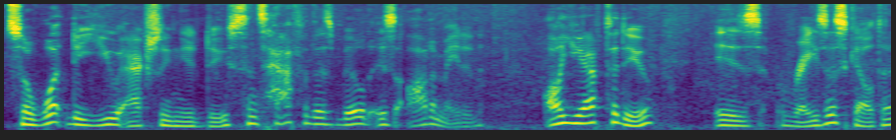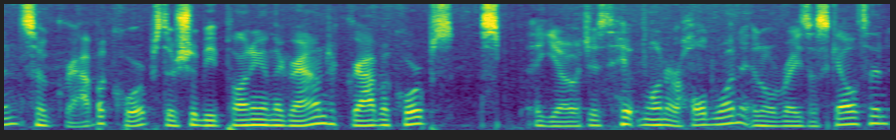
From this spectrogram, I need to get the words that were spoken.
So what do you actually need to do since half of this build is automated? All you have to do is raise a skeleton. So grab a corpse. There should be plenty on the ground. Grab a corpse, you know, just hit one or hold one. It'll raise a skeleton.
